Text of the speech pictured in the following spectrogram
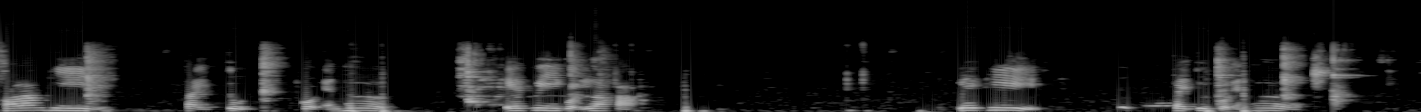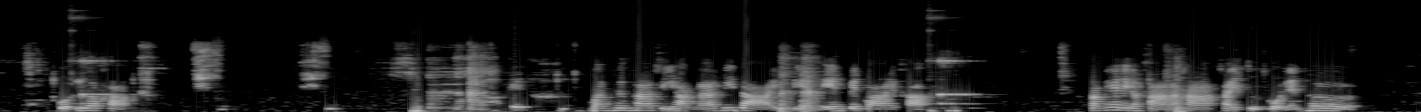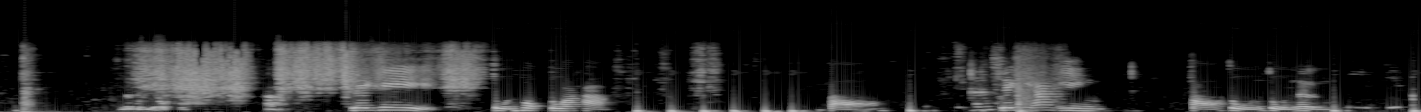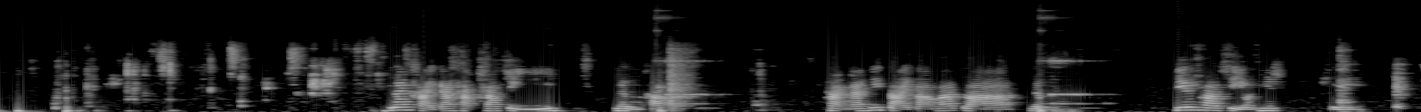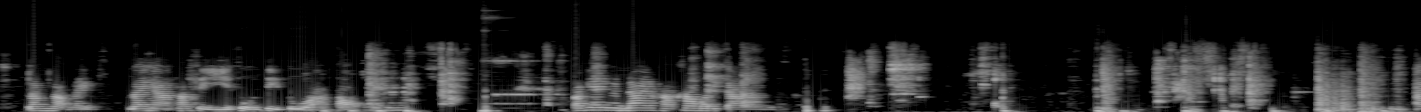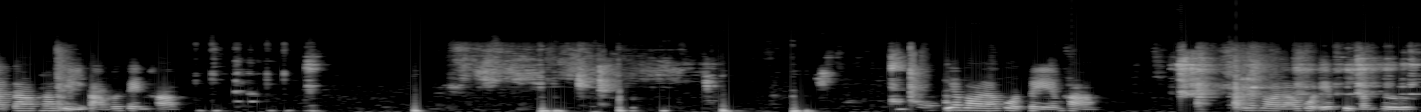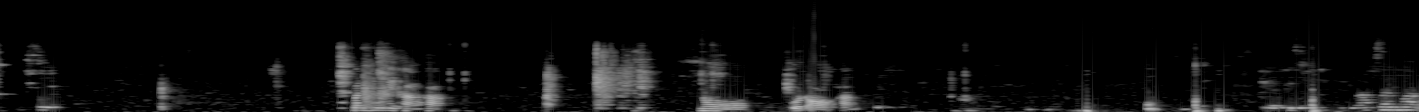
คอลัมน์ P ใส่จุดกด enter SV กดเลือกค่ะ เลขที่ ใส่จุดกด enter กดเลือกค่ะ บันทึกภาษีหักหน้าที่จ่าย เปลี่ยน N เป็น Y ค่ะ ประเภทเอกสารนะคะ ใส่จุดกด enter เลือกวิดีโอค่ะ เลขที่ศูนย์หกตัวค่ะ สอง เลขที่อ้างอิง สองศูนย์ศูนย์หนึ่ง เงื่อนไขการหักภาษีหนึ่งค่ะ หักหน้าที่จ่ายตามมาตราหนึ่งยื่นภาษีวันที่เคลำดับในรายงานภาษีศูนย์สี่ตัวสองประเภทเงินได้นะคะ ค่าบริการอัตราภาษีสามเปอร์เซ็นค่ะ เรียบร้อยแล้วกดเซฟค่ะ เรียบร้อยแล้วกด F10 บันทึกบันทึกอีกครั้งค่ะ no กดออกค่ะใช่มาก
